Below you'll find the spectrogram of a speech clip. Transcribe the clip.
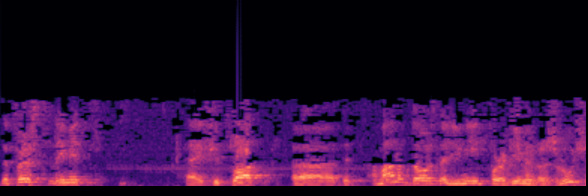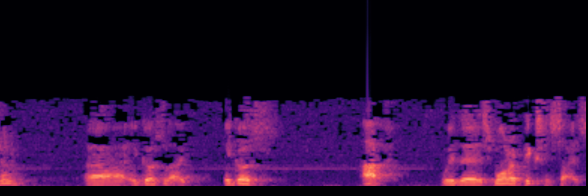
the first limit, uh, if you plot uh, the amount of dose that you need for a given resolution, uh, it goes like it goes up with a smaller pixel size.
